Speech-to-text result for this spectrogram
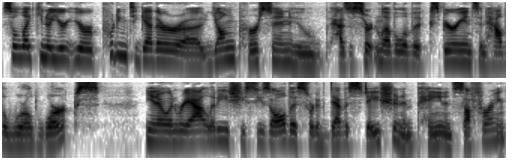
So, like, you know, you're, you're putting together a young person who has a certain level of experience in how the world works you know, in reality, she sees all this sort of devastation and pain and suffering.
